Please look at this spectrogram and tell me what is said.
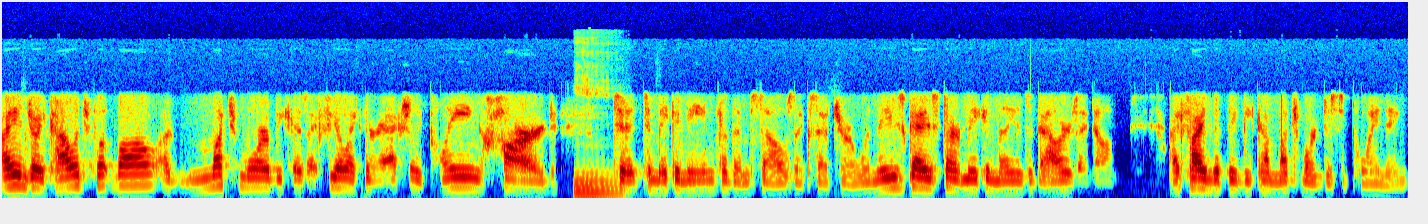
I enjoy college football uh, much more because I feel like they're actually playing hard Mm. to to make a name for themselves, etc. When these guys start making millions of dollars, I don't. I find that they become much more disappointing.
